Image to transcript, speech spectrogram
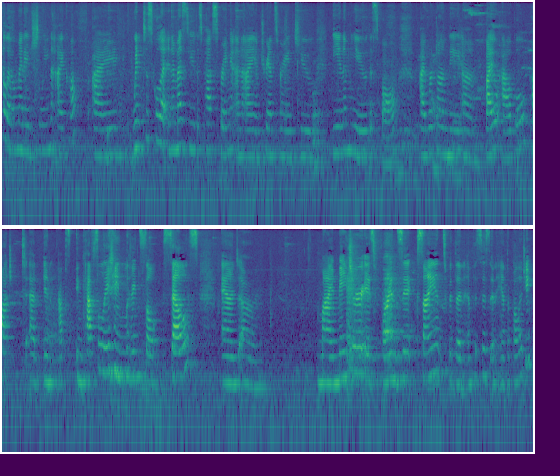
Hello, my name is Shalene Eichhoff. I went to school at NMSU this past spring and I am transferring to ENMU this fall. I worked on the um, bioalgal project in encapsulating living cells and um, my major is forensic science with an emphasis in anthropology.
